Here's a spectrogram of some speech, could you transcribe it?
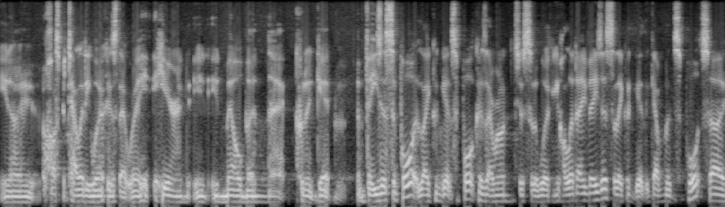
you know, hospitality workers that were here in, in, in Melbourne that couldn't get visa support. They couldn't get support because they were on just sort of working holiday visas, so they couldn't get the government support. So,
